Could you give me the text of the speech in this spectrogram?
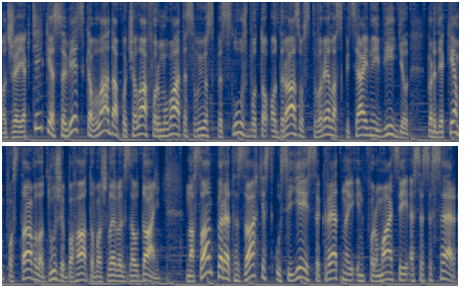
Отже, як тільки совєтська влада почала формувати свою спецслужбу, то одразу створила спеціальний відділ, перед яким поставила дуже багато важливих завдань. Насамперед, захист усієї секретної інформації СССР,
